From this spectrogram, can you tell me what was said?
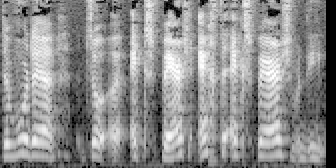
Er worden zo, eh, experts, echte experts, die,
